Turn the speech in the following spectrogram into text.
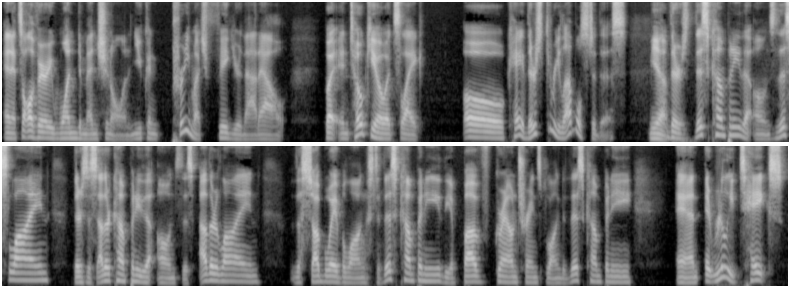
and it's all very one dimensional, and you can pretty much figure that out. But in Tokyo, it's like, okay, there's three levels to this. Yeah. There's this company that owns this line. There's this other company that owns this other line. The subway belongs to this company. The above ground trains belong to this company. And it really takes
